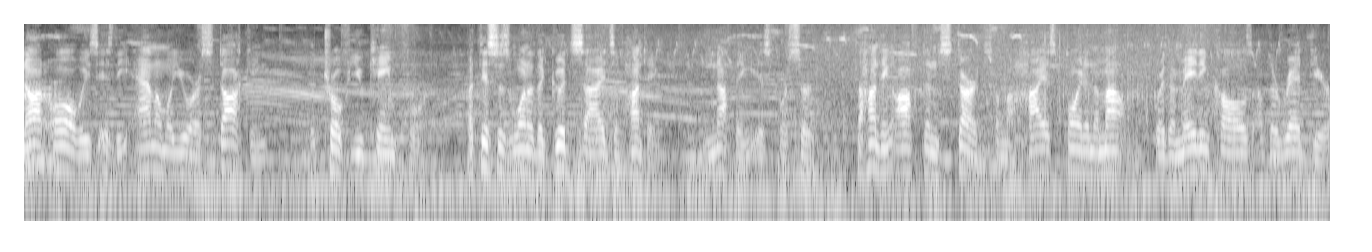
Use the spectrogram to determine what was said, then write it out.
Not always is the animal you are stalking the trophy you came for, but this is one of the good sides of hunting. Nothing is for certain. The hunting often starts from the highest point in the mountain, where the mating calls of the red deer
